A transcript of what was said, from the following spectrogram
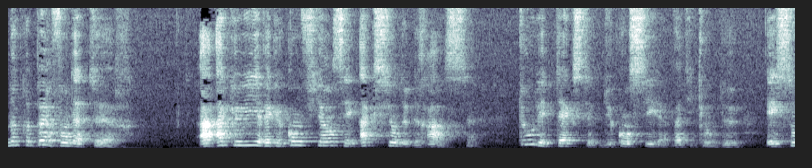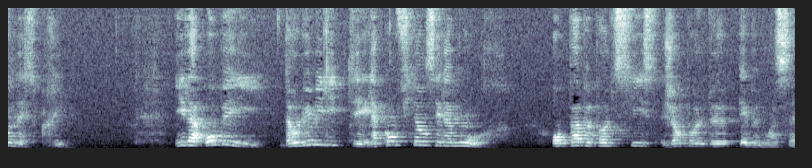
Notre Père fondateur a accueilli avec confiance et action de grâce tous les textes du Concile Vatican II et son esprit. Il a obéi dans l'humilité, la confiance et l'amour au pape Paul VI, Jean-Paul II et Benoît XVI.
